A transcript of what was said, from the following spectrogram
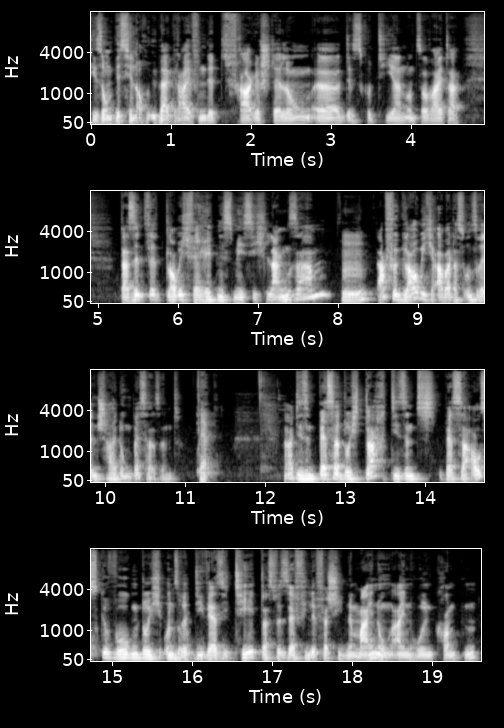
die so ein bisschen auch übergreifende Fragestellungen äh, diskutieren und so weiter da sind wir, glaube ich, verhältnismäßig langsam. Mhm. Dafür glaube ich aber, dass unsere Entscheidungen besser sind. Ja. Ja. Die sind besser durchdacht, die sind besser ausgewogen durch unsere Diversität, dass wir sehr viele verschiedene Meinungen einholen konnten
